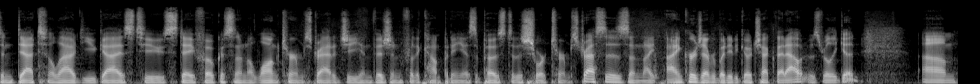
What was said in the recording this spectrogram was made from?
in debt allowed you guys to stay focused on a long term strategy and vision for the company as opposed to the short term stresses. And I, I, encourage everybody to go check that out. It was really good. Um,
